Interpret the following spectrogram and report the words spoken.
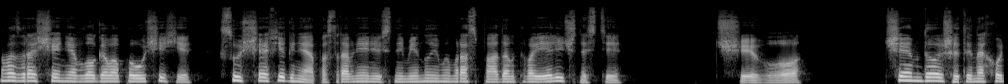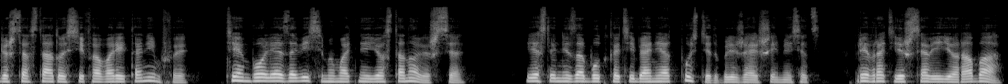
«Возвращение в логово паучихи — сущая фигня по сравнению с неминуемым распадом твоей личности». «Чего?» «Чем дольше ты находишься в статусе фаворита нимфы, тем более зависимым от нее становишься. Если незабудка тебя не отпустит в ближайший месяц, превратишься в ее раба,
